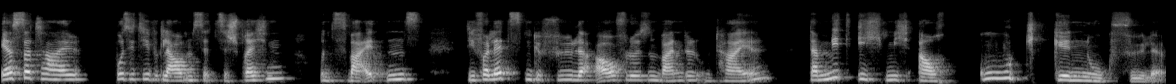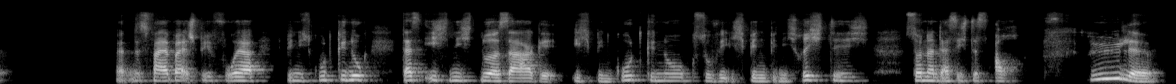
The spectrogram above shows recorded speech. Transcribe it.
Erster Teil, positive Glaubenssätze sprechen und zweitens, die verletzten Gefühle auflösen, wandeln und teilen, damit ich mich auch gut genug fühle. Wir hatten das Fallbeispiel vorher, ich bin nicht gut genug, dass ich nicht nur sage, ich bin gut genug, so wie ich bin, bin ich richtig, sondern dass ich das auch fühle.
